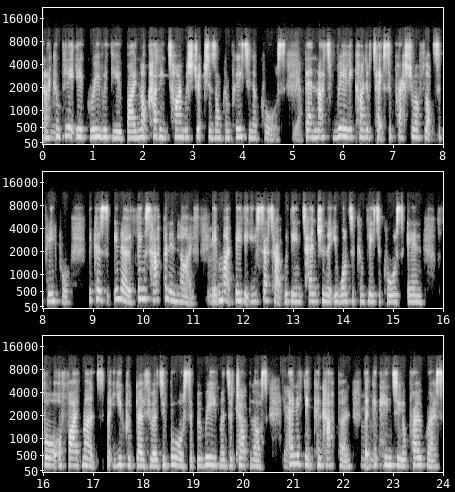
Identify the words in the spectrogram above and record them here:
And mm-hmm. I completely agree with you by not having time restrictions on completing a course, yeah. then that really kind of takes the pressure off lots of people because you know things happen in life. Mm-hmm. It might be that you set out with the intention that you want to complete a course in four or five months, but you could go through a divorce, a bereavement, a yeah. job loss. Yeah. Anything can happen mm-hmm. that can hinder your progress.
